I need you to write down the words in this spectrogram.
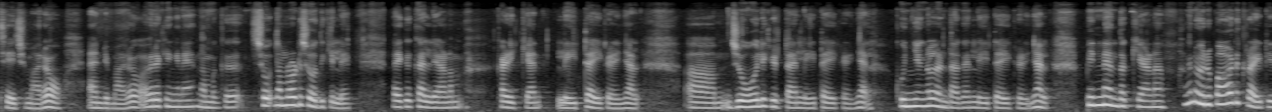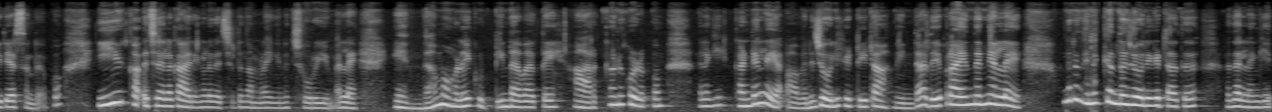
ചേച്ചിമാരോ ആന്റിമാരോ അവരൊക്കെ ഇങ്ങനെ നമുക്ക് നമ്മളോട് ചോദിക്കില്ലേ ലൈക്ക് കല്യാണം കഴിക്കാൻ ലേറ്റായി കഴിഞ്ഞാൽ ജോലി കിട്ടാൻ ലേറ്റായി കഴിഞ്ഞാൽ കുഞ്ഞുങ്ങൾ ഉണ്ടാകാൻ ലേറ്റായി കഴിഞ്ഞാൽ പിന്നെ എന്തൊക്കെയാണ്? അങ്ങനെ ഒരുപാട് ക്രൈറ്റീരിയാസ് ഉണ്ട്. അപ്പോൾ ഈ ചില കാര്യങ്ങൾ വെച്ചിട്ട് നമ്മളിങ്ങനെ ചൊറിയും അല്ലേ? എന്താ മോളെ കുട്ടി ഉണ്ടാവാത്തേ? ആർക്കാണ് കുഴപ്പം? അല്ലെങ്കിൽ കണ്ടില്ലേ അവന് ജോലി കിട്ടിയിട്ടാ നിന്റെ അതേ പ്രായം തന്നെയല്ലേ? അങ്ങനെ നിനക്ക് എന്താ ജോലി കിട്ടാത്തത്? അതല്ലെങ്കിൽ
